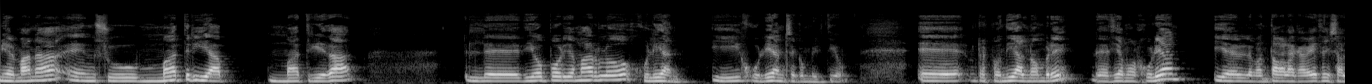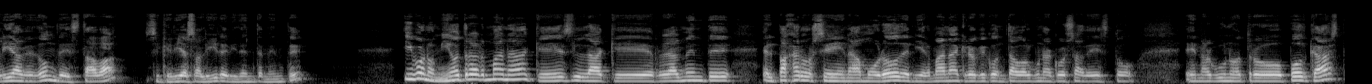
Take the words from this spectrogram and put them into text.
Mi hermana, en su matriedad, le dio por llamarlo Julián y Julián se convirtió. Eh, respondía al nombre, le decíamos Julián y él levantaba la cabeza y salía de donde estaba, si quería salir, evidentemente. Y bueno, mi otra hermana, que es la que realmente el pájaro se enamoró de mi hermana, creo que he contado alguna cosa de esto en algún otro podcast,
